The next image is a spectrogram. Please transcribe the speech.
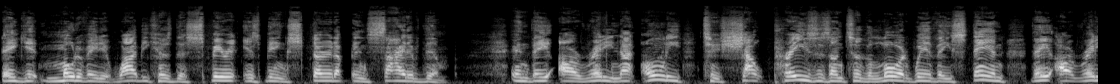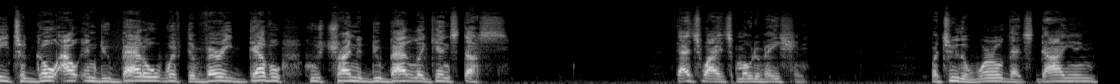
They get motivated. Why? Because the spirit is being stirred up inside of them. And they are ready not only to shout praises unto the Lord where they stand, they are ready to go out and do battle with the very devil who's trying to do battle against us. That's why it's motivation. But to the world that's dying,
